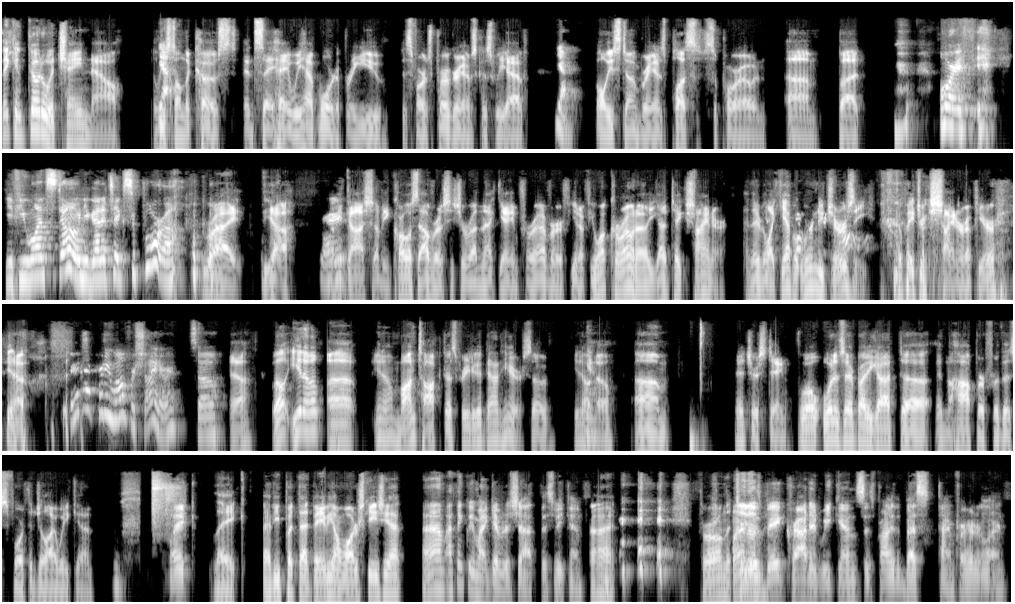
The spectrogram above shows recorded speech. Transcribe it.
they can go to a chain now, at Yeah. least on the coast, and say, "Hey, we have more to bring you as far as programs because we have Yeah. all these Stone brands plus Sapporo and um." But Or if if you want Stone, you got to take Sapporo. right, yeah. Right. I mean, gosh, I mean, Carlos Alvarez used should run that game forever. If you know, if you want Corona, you got to take Shiner. And they'd be like, "Yeah, but we're in New Jersey. Nobody drinks Shiner up here." You know. They're doing pretty well for Shiner. So Yeah. Well, you know, uh, you know, Montauk does pretty good down here, so you don't know. Um, interesting. Well, what has everybody got uh in the hopper for this Fourth of July weekend? like Lake, have you put that baby on water skis yet? Um I think we might give it a shot this weekend. All right, throw on the One of those big crowded weekends is probably the best time for her to learn.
